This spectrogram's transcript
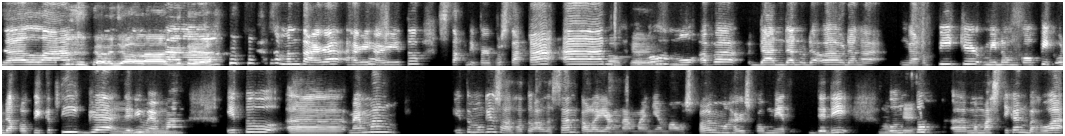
jalan jalan-jalan gitu ya sementara hari-hari itu stuck di perpustakaan okay. oh mau apa dandan udah oh, udah nggak nggak kepikir minum kopi udah kopi ketiga hmm. jadi memang itu uh, memang itu mungkin salah satu alasan kalau yang namanya mau sekolah memang harus komit jadi okay. untuk uh, memastikan bahwa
